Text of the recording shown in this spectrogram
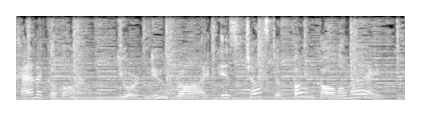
panic alarm. Your new ride is just a phone call away.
